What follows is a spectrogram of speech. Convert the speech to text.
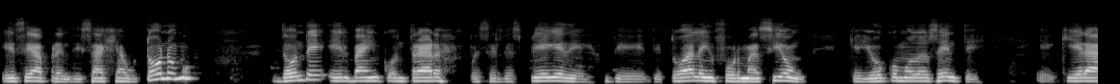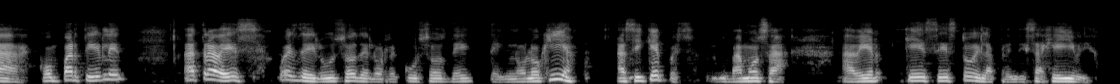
ese aprendizaje autónomo donde él va a encontrar pues el despliegue de, toda la información que yo como docente eh, quiera compartirle a través pues del uso de los recursos de tecnología. Así que pues vamos a, a ver qué es esto del aprendizaje híbrido.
